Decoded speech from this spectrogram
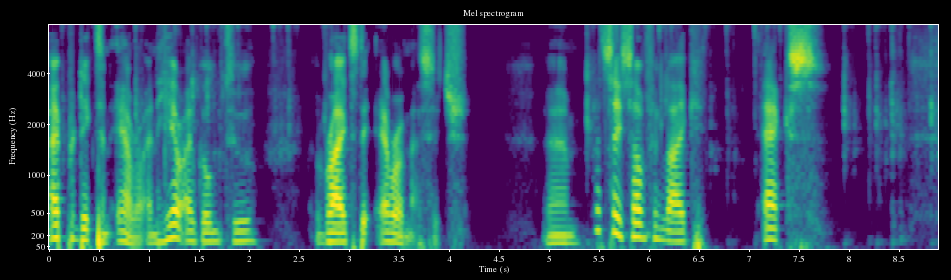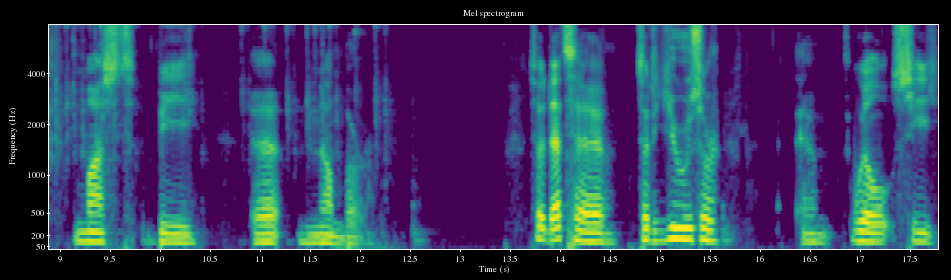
I predict an error. And here I'm going to write the error message. Um, let's say something like x must be a number. So that's a so the user um, will see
